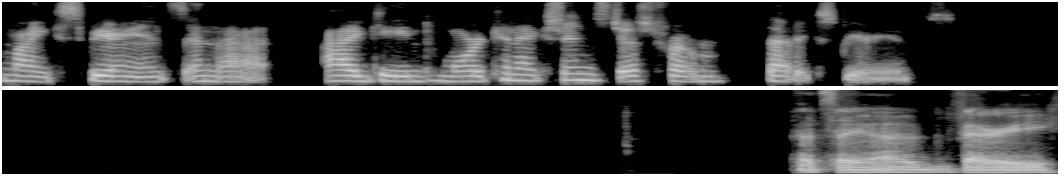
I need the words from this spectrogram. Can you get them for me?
my experience and that I gained more connections just from that experience. That's a, a, very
